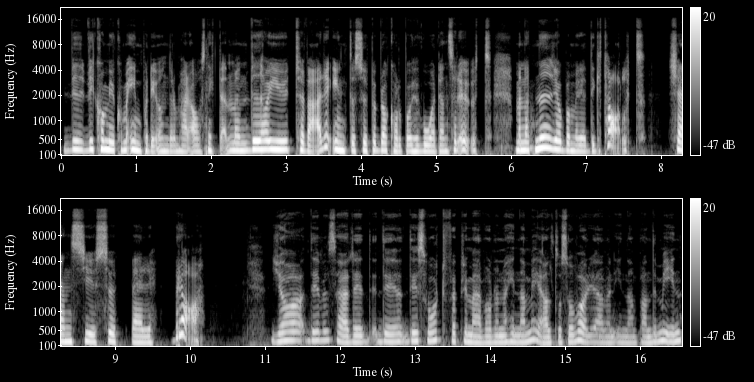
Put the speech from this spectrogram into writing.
vi, vi kommer ju komma in på det under de här avsnitten men vi har ju tyvärr inte superbra koll på hur vården ser ut. Men att ni jobbar med det digitalt känns ju superbra. Ja, det är väl så här, det, det, det är svårt för primärvården att hinna med allt och så var det ju även innan pandemin.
